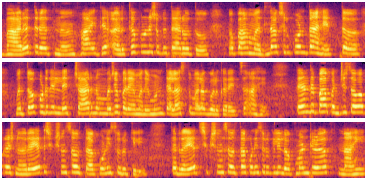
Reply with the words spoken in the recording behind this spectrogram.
भारतरत्न हा इथे अर्थपूर्ण शब्द तयार होतो. मग पहा मधलं अक्षर कोणतं आहे? त. मग त कुठे दिलेलं आहे? चार नंबरच्या पर्यायामध्ये म्हणून त्यालाच तुम्हाला गोल करायचं आहे. त्यानंतर पहा पंचवीसावा प्रश्न. रयत शिक्षण संस्था कोणी सुरू केली? तर रयत शिक्षण संस्था कोणी सुरू केली? लोकमान टिळक? नाही.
